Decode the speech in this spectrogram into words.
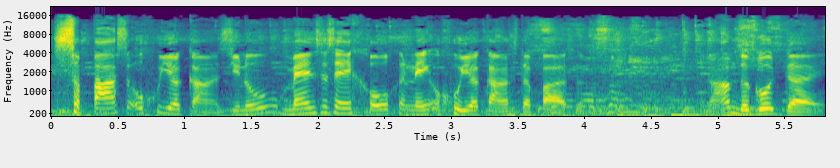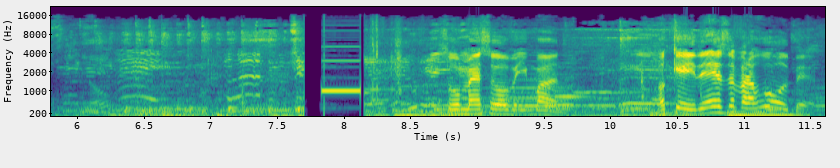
ze passen een goede kans. You know? Mensen zijn gewoon geneigd een goede kans te passen. You I'm the good guy. Zo mensen over iemand. Oké, de eerste vraag. Hoe oud?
